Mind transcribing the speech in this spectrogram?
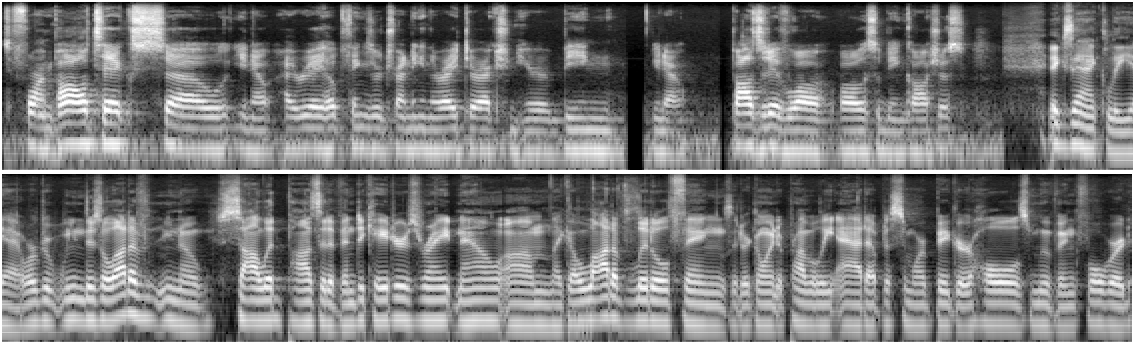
to foreign politics. So you know, I really hope things are trending in the right direction here. Being you know positive while, while also being cautious. Exactly. Yeah. We're, we, there's a lot of you know solid positive indicators right now. Um, like a lot of little things that are going to probably add up to some more bigger holes moving forward.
